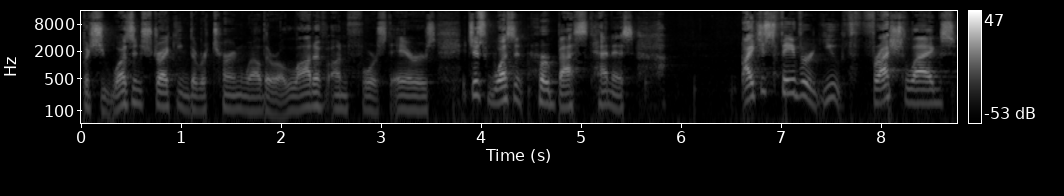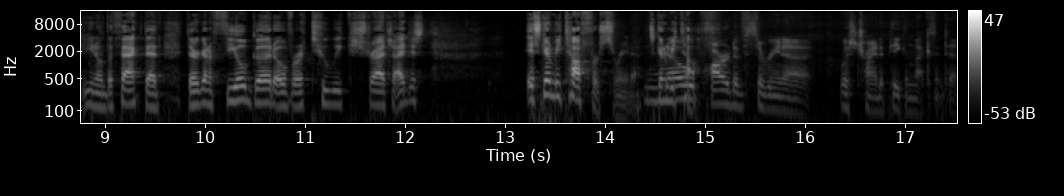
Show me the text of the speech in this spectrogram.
but she wasn't striking the return well. There were a lot of unforced errors. It just wasn't her best tennis. I just favor youth, fresh legs. You know, the fact that they're going to feel good over a two week stretch. I just, it's going to be tough for Serena. It's going to no be tough. part of Serena was trying to peak in Lexington.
